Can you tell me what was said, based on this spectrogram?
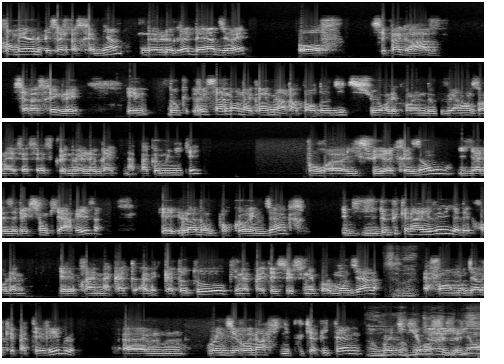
quand bien le message passerait bien, Noël Le Graët derrière dirait Oh, c'est pas grave, ça va se régler. Et donc récemment, on a quand même eu un rapport d'audit sur les problèmes de gouvernance dans la FFF que Noël Le Graët n'a pas communiqué pour euh, X ou Y raison. Il y a les élections qui arrivent. Et là, donc pour Corinne Diacre, depuis qu'elle est arrivée, il y a des problèmes. Il y a des problèmes avec Katoto, qui n'a pas été sélectionné pour le mondial. Elles font un mondial qui est pas terrible. Euh, Wendy Renard qui n'est plus capitaine. Un- Wendy un qui refuse de venir en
